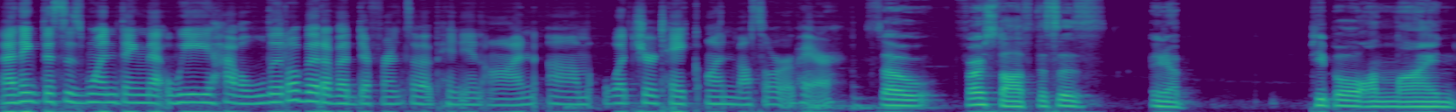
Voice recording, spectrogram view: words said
And I think this is one thing that we have a little bit of a difference of opinion on. Um, what's your take on muscle repair? So first off, this is you know people online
